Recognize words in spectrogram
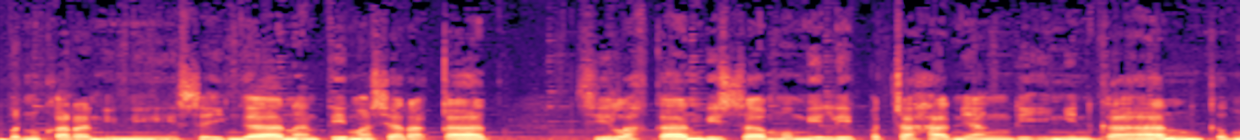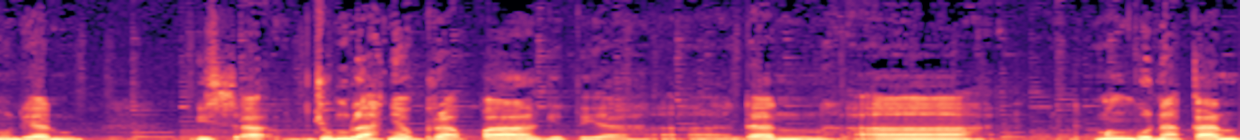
penukaran ini sehingga nanti masyarakat silahkan bisa memilih pecahan yang diinginkan kemudian bisa jumlahnya berapa gitu ya eh, dan eh, menggunakan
